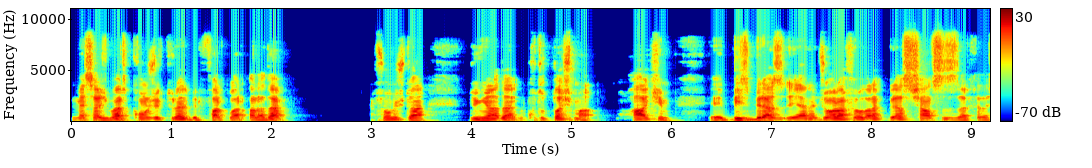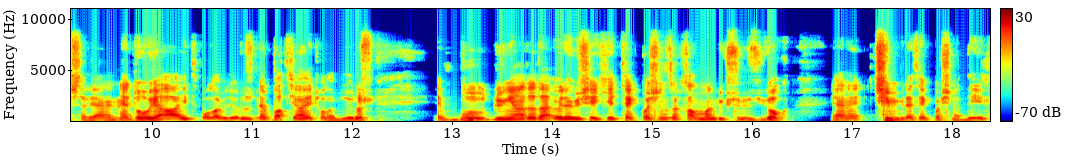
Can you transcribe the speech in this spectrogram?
mesaj var. Konjektürel bir fark var arada. Sonuçta dünyada kutuplaşma hakim. E, biz biraz yani coğrafi olarak biraz şanssızız arkadaşlar. Yani ne doğuya ait olabiliyoruz ne batıya ait olabiliyoruz. E, bu dünyada da öyle bir şey ki tek başınıza kalma lüksünüz yok. Yani Çin bile tek başına değil.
